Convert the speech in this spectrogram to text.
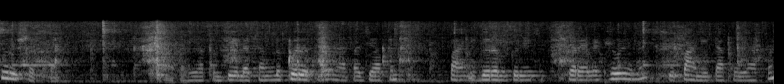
करू शकता. आता हे आपण तेला चांगलं परतलं आणि आता जे आपण पाणी गरम करी करायला ठेवले ना ते पाणी टाकूया आपण.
